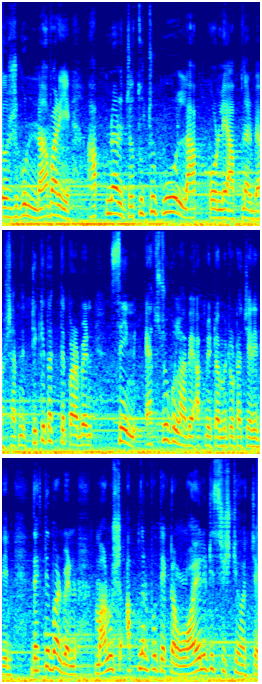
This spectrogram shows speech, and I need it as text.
দশ গুণ না বাড়িয়ে আপনার যতটুকু লাভ করলে আপনার ব্যবসা আপনি টিকে থাকতে পারবেন সেম এতটুকু লাভে আপনি টমেটোটা ছেড়ে দিন। দেখতে পারবেন, মানুষ আপনার প্রতি একটা লয়ালিটি সৃষ্টি হচ্ছে,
